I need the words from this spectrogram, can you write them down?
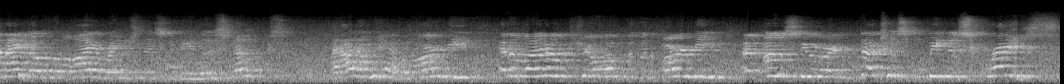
And I go, well, I arranged this to be loose dukes. And I don't have an army. And if I don't show up with an army, an Ansteorran Duchess will be disgraced.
